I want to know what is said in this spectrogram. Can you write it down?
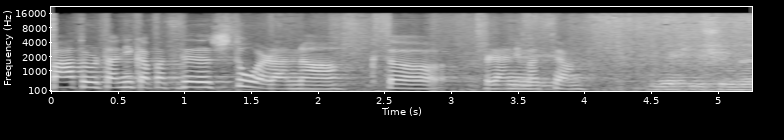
patur tani kapacitete të shtuara në këtë reanimacion. Ne kishim në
